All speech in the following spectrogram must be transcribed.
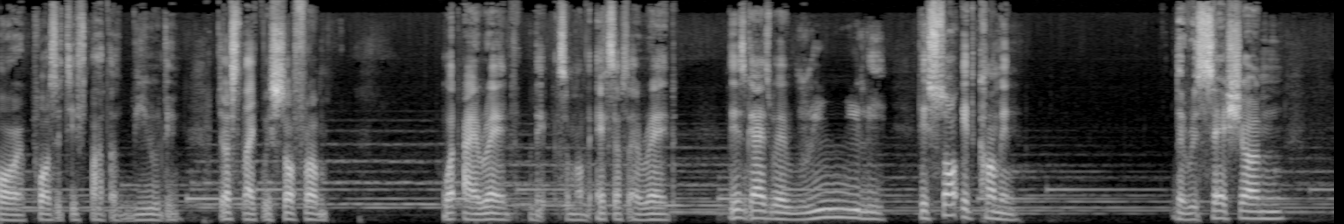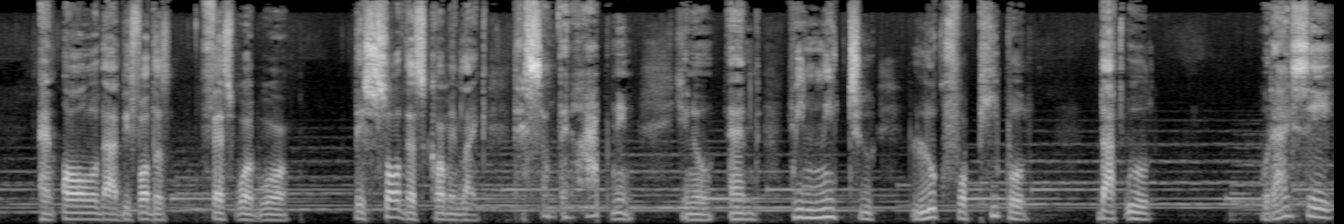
or a positive part of building. Just like we saw from what I read, the, some of the excerpts I read these guys were really, they saw it coming. The recession and all that before the First World War. They saw this coming like there's something happening, you know, and we need to look for people that will, would I say,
